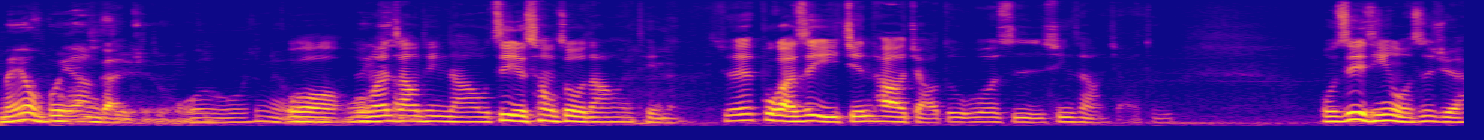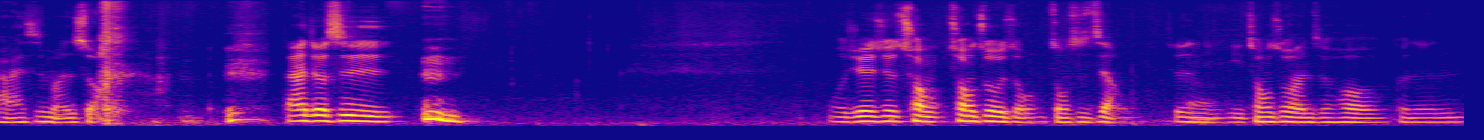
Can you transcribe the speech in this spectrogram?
没有不一样的感觉，我我是没有。我我蛮常听的，我自己的创作当然会听的。所以不管是以检讨的角度，或是欣赏的角度，我自己听我是觉得还是蛮爽。当然就是，我觉得就创创作总总是这样，就是你你创作完之后，可能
